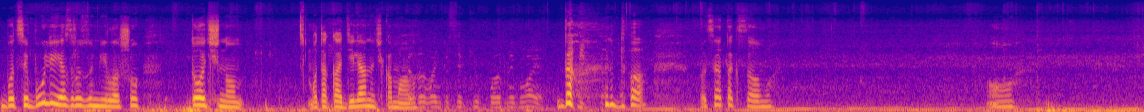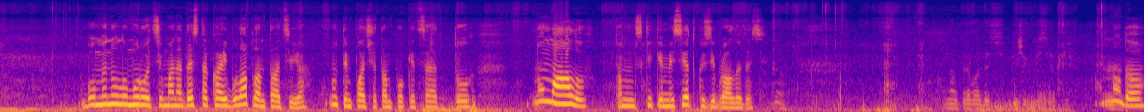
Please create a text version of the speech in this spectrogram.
Бо цибулі я зрозуміла, що точно отака діляночка. Казав, Ванька сірків по не буває. Да, да. Оце так само. О. Бо в минулому році в мене десь така і була плантація. Ну, тим паче там поки це, то ну мало. Там скільки ми сітку зібрали десь. Да. Нам треба десь більше десятки. Ну так. Да.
